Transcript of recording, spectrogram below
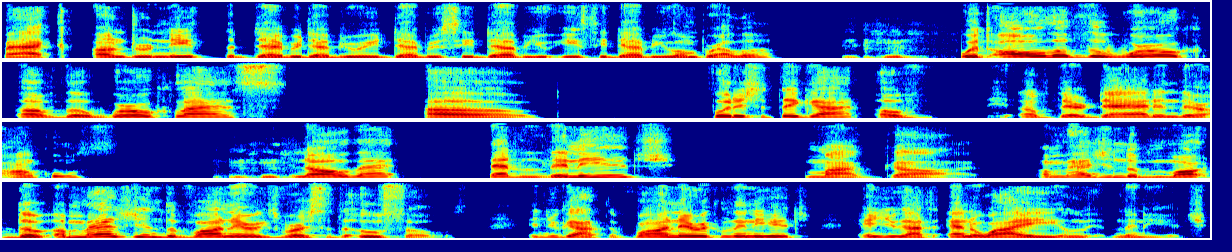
back underneath the WWE, WCW, ECW umbrella Mhm. with all of the world of the world class uh, footage that they got of of their dad and their uncles Mhm. and all that that lineage? My God! Imagine the Mar- the imagine the Von Erichs versus the Usos, and you got the Von Erich lineage and you got the NYE lineage.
